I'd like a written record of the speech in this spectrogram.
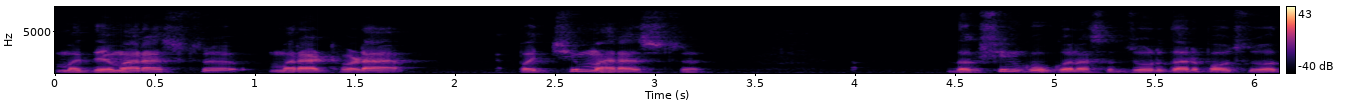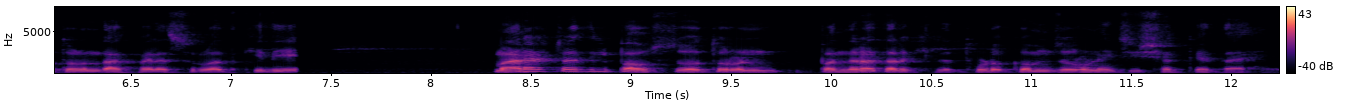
मध्य महाराष्ट्र मराठवाडा पश्चिम महाराष्ट्र दक्षिण कोकण असं जोरदार पावसाचं वातावरण दाखवायला सुरुवात केली आहे. महाराष्ट्रातील पावसाचं वातावरण पंधरा तारखेला थोडं कमजोर होण्याची शक्यता आहे.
